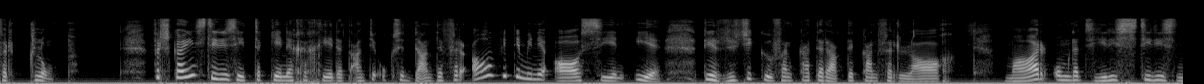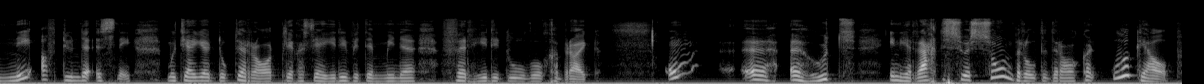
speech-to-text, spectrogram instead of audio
verklomp. Verskye studies het te kenne gegee dat antioxidante vooral vitamine A, C en E die risiko van katarakte kan verlaag. Maar omdat hierdie studies nie afdoende is nie, moet jy jou dokter raadpleeg as jy hierdie vitamine vir hierdie doel wil gebruik. Om een uh, hoed en die rechte soort sonbril te dra kan ook help,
